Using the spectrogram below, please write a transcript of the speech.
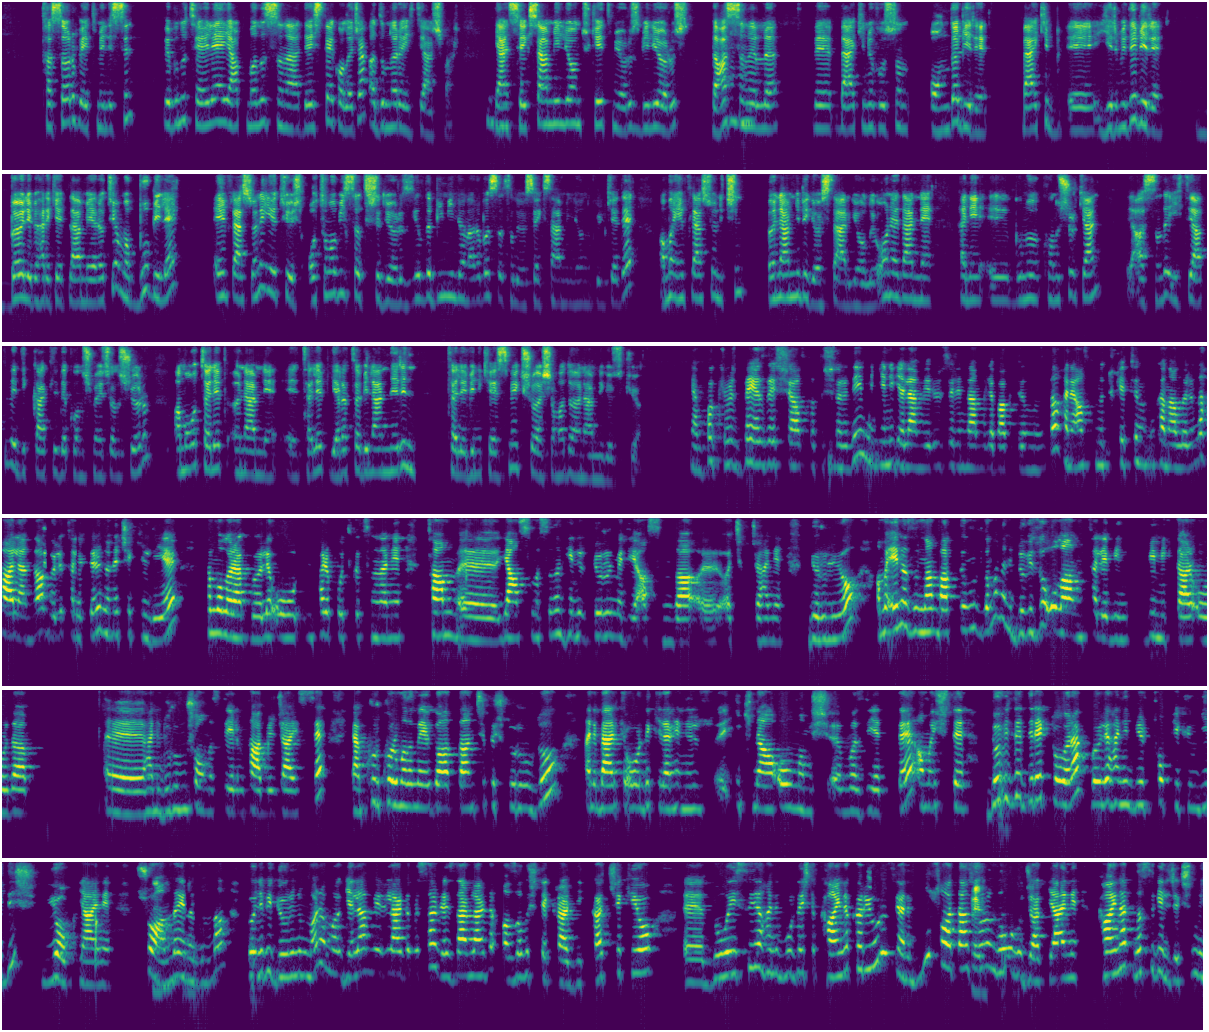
tasarruf etmelisin ve bunu TL yapmalısına destek olacak adımlara ihtiyaç var. Yani 80 milyon tüketmiyoruz biliyoruz. Daha sınırlı ve belki nüfusun onda biri, belki e, 20'de biri böyle bir hareketlenme yaratıyor ama bu bile enflasyona yetiyor. İşte otomobil satışı diyoruz. Yılda 1 milyon araba satılıyor 80 milyonluk ülkede ama enflasyon için önemli bir gösterge oluyor. O nedenle hani e, bunu konuşurken e, aslında ihtiyatlı ve dikkatli de konuşmaya çalışıyorum. Ama o talep önemli. E, talep yaratabilenlerin talebini kesmek şu aşamada önemli gözüküyor. Yani bakıyoruz beyaz eşya satışları değil mi? Yeni gelen veri üzerinden bile baktığımızda hani aslında tüketim kanallarında halen daha böyle taleplerin öne çekildiği tam olarak böyle o para politikasının hani tam e, yansımasının henüz görülmediği aslında e, açıkça hani görülüyor. Ama en azından baktığımız zaman hani dövize olan talebin bir miktar orada e, hani durulmuş olması diyelim tabiri caizse. Yani kur korumalı mevduattan çıkış duruldu. Hani belki oradakiler henüz e, ikna olmamış e, vaziyette ama işte dövize direkt olarak böyle hani bir topyekün gidiş yok. Yani şu anda en azından böyle bir görünüm var ama gelen verilerde mesela rezervlerde azalış tekrar dikkat çekiyor. E, dolayısıyla hani burada işte kaynak arıyoruz yani bu saatten sonra Evet. ne olacak? Yani kaynak nasıl gelecek? Şimdi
